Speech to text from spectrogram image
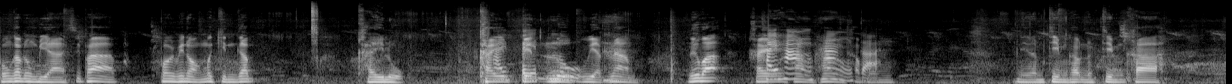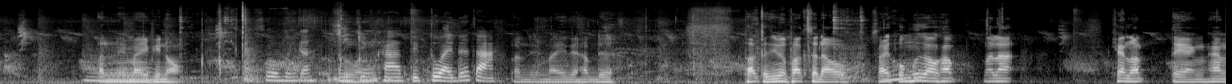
ผมกับน้องเบียร์สิภาพพ่อแม่พี่น้องมากินกับไข่ลูกไข่เป็ดลูกเวียดนาม หรือว่าไข่ไข่ห้างห้างห้างครับจ้ะผมนี่น้ำจิ้มครับน้ำจิ้มคาปันใหม่ๆพี่น้อง โซ่เหมือนกันโซ่ น้ำจิ้มคาติดตัวยเด้อจ้าปันใหม่ๆเลยครับ เด้อพักกันที่มาพักสะเดาสายคมมือเราครับ มาละแค่รสแตงหั่น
